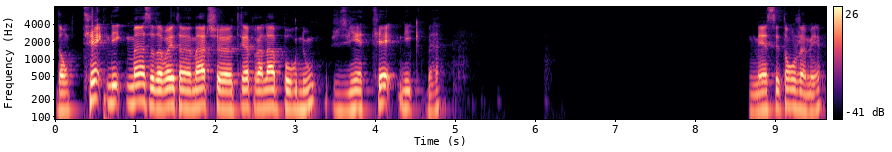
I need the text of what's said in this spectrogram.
Donc, techniquement, ça devrait être un match euh, très prenable pour nous. Je dis bien techniquement. Mais sait-on jamais.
